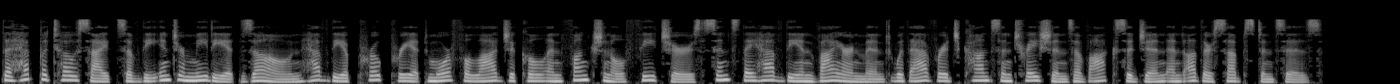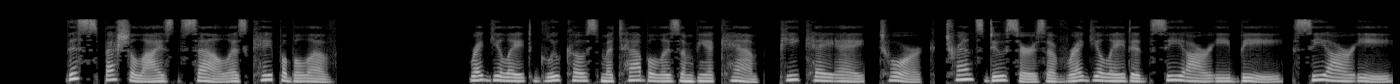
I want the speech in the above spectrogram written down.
The hepatocytes of the intermediate zone have the appropriate morphological and functional features since they have the environment with average concentrations of oxygen and other substances. This specialized cell is capable of regulate glucose metabolism via CAMP, pKa, TORC transducers of regulated CREB, CRE,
